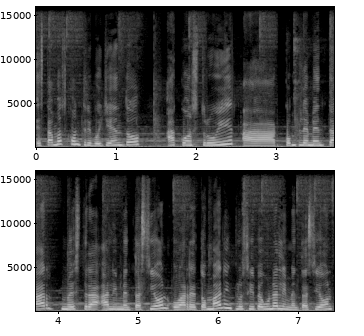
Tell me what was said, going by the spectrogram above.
Estamos contribuyendo a construir, a complementar nuestra alimentación o a retomar inclusive una alimentación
